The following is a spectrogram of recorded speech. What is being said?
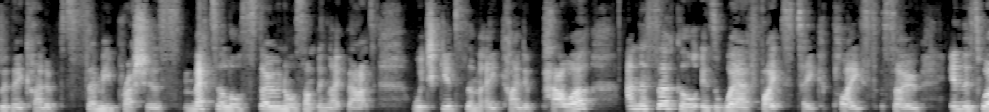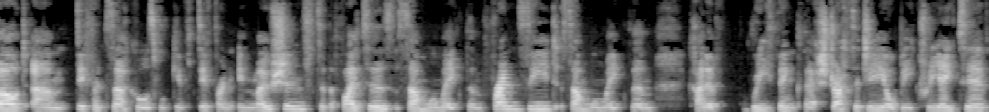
with a kind of semi precious metal or stone or something like that, which gives them a kind of power. And the circle is where fights take place. So, in this world, um, different circles will give different emotions to the fighters. Some will make them frenzied, some will make them kind of rethink their strategy or be creative.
